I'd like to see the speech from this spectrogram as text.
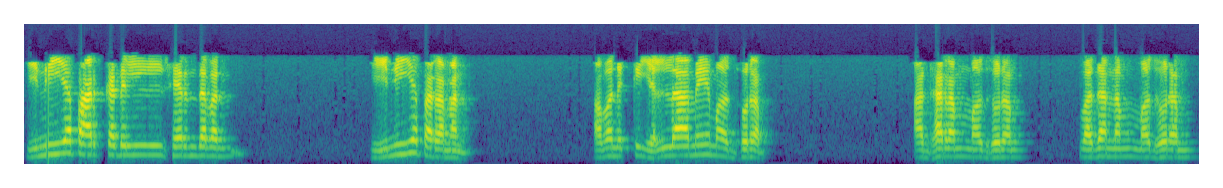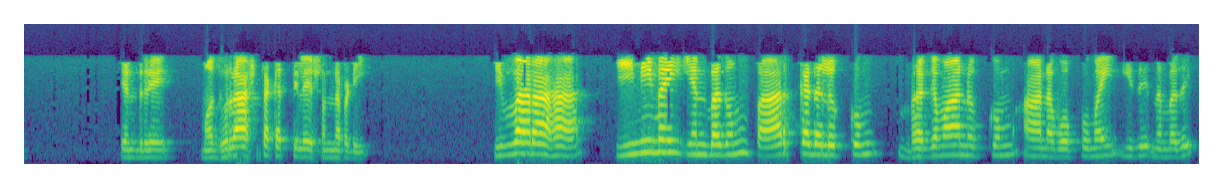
இனிய பார்க்கடலில் சேர்ந்தவன் இனிய பரமன். அவனுக்கு எல்லாமே மதுரம். அதரம் மதுரம் வதனம் மதுரம் என்று மதுராஷ்டகத்திலே சொன்னபடி. இவ்வாறாக இனிமை என்பதும் பார்க்கடலுக்கும் பகவானுக்கும் ஆன ஒப்புமை. இது நமது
